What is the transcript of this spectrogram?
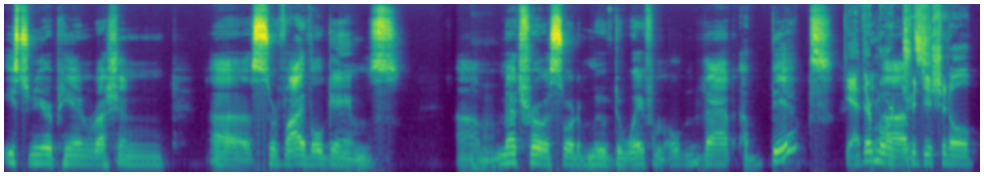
Eastern European, Russian uh, survival games. Um, Mhm. Metro has sort of moved away from that a bit. Yeah, they're more Uh, traditional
